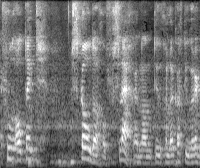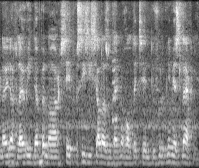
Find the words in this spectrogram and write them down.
ek voel altyd skuldig of sleg en dan toe gelukkig toe hoor ek nou dag Laurie Dippenaar sê presies dieselfde as wat ek nog altyd sê en toe voel ek nie meer sleg nie.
